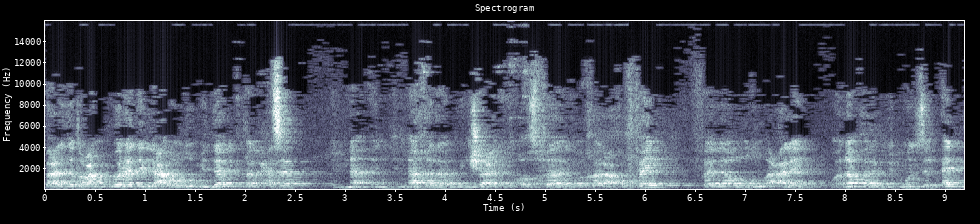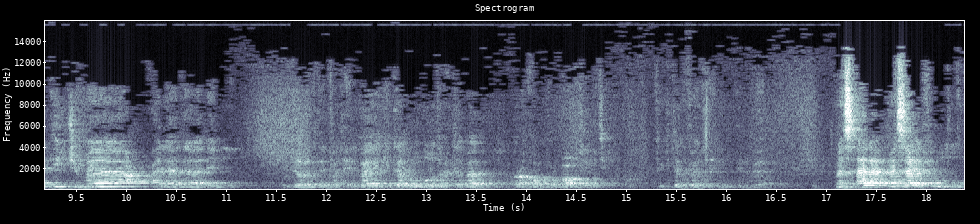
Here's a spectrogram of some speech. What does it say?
بعد كده طبعا ولا دليل على الوضوء من ذلك. قال الحسن إن إن أخذ من شعره وأظفاره وخلع خفيه فلا وضوء عليه. ونقل ابن المنذر الإجماع على ذلك. وجرى كتاب فتح الباري كتاب الوضوء تحت باب رقم 34 في كتاب فتح الباري مسألة مسائل في الوضوء.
